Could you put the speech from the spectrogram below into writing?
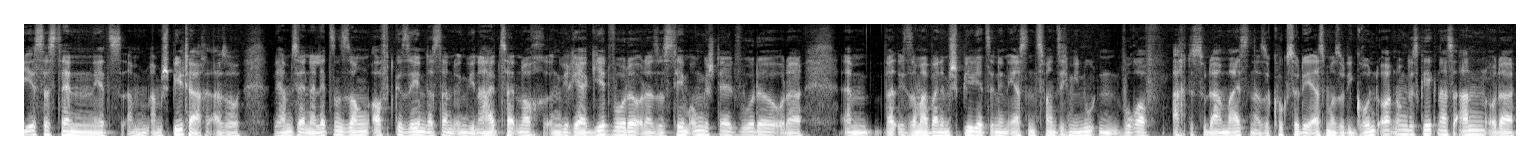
Wie ist das denn jetzt am, am Spieltag? Also wir haben es ja in der letzten Saison oft gesehen, dass dann irgendwie in der Halbzeit noch irgendwie reagiert wurde oder System umgestellt wurde oder ähm, ich sag mal bei einem Spiel jetzt in den ersten 20 Minuten, worauf achtest du da am meisten? Also guckst du dir erstmal so die Grundordnung des Gegners an oder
